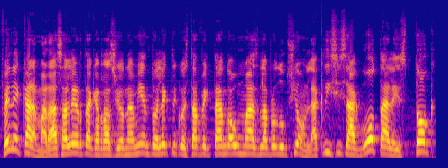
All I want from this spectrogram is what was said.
Fede Cámaras alerta que el racionamiento eléctrico está afectando aún más la producción. La crisis agota el stock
